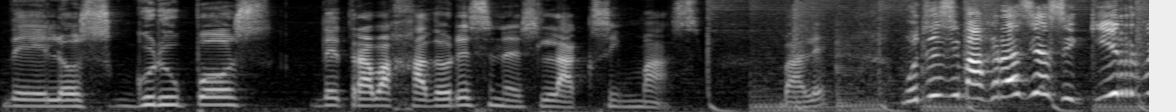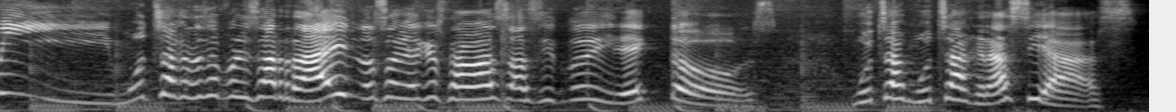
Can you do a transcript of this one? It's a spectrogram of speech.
de los grupos de trabajadores en Slack, sin más. ¿Vale? Muchísimas gracias, y Kirby. Muchas gracias por esa raid. No sabía que estabas haciendo directos. Muchas, muchas gracias.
